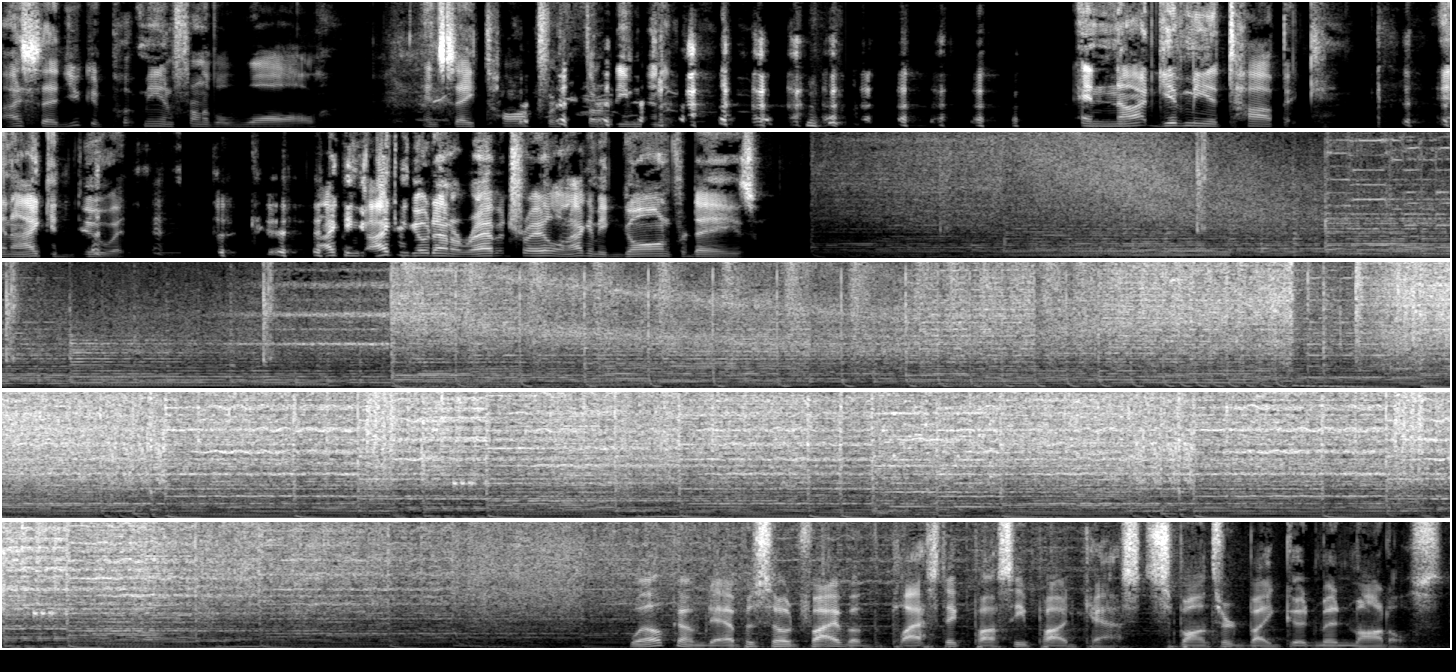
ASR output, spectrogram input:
I said, you could put me in front of a wall and say, talk for 30 minutes and not give me a topic. And I could do it. I can I can go down a rabbit trail and I can be gone for days. Welcome to episode 5 of the Plastic Posse podcast, sponsored by Goodman Models.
